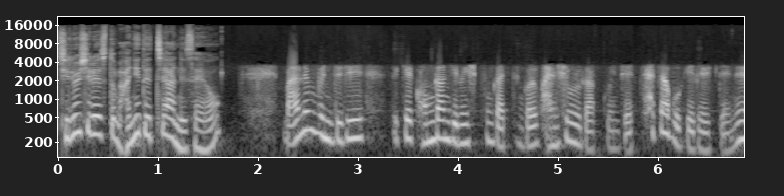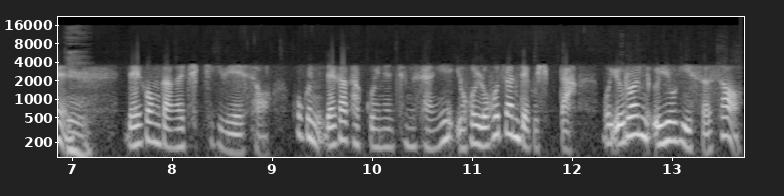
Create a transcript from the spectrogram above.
진료실에서도 많이 듣지 않으세요? 많은 분들이 이렇게 건강기능식품 같은 걸 관심을 갖고 이제 찾아보게 될 때는 예. 내 건강을 지키기 위해서 혹은 내가 갖고 있는 증상이 이걸로 호전되고 싶다. 뭐 이런 의욕이 있어서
